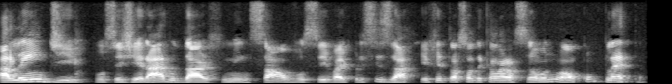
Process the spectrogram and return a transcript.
além de você gerar o DARF mensal, você vai precisar efetuar sua declaração anual completa.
